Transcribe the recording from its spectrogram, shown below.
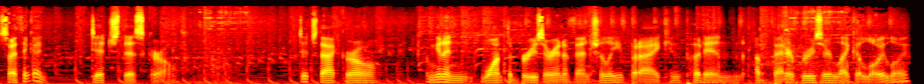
So I think I ditch this girl. Ditch that girl. I'm gonna want the Bruiser in eventually, but I can put in a better Bruiser like a Loiloi.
